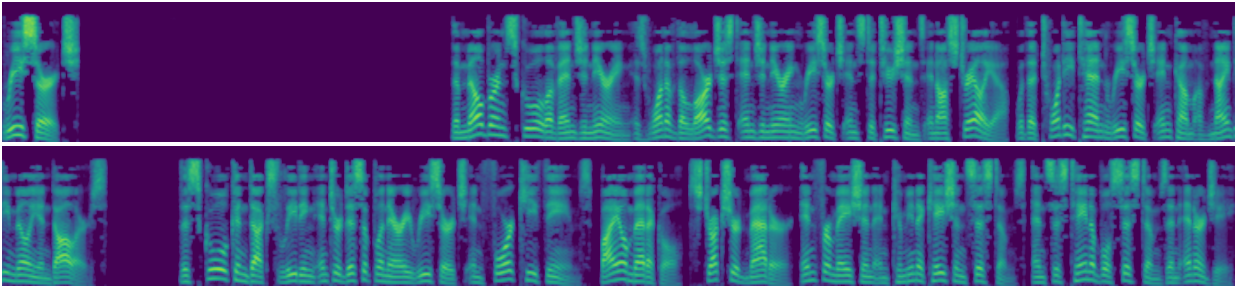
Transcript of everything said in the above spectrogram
Research The Melbourne School of Engineering is one of the largest engineering research institutions in Australia, with a 2010 research income of $90 million. The school conducts leading interdisciplinary research in four key themes, biomedical, structured matter, information and communication systems, and sustainable systems and energy.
